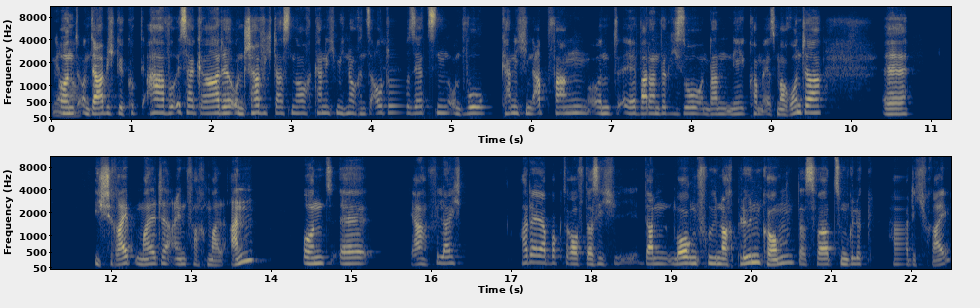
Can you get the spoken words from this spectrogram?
Genau. Und, und da habe ich geguckt, ah, wo ist er gerade und schaffe ich das noch? Kann ich mich noch ins Auto setzen und wo kann ich ihn abfangen? Und äh, war dann wirklich so und dann, nee, komm erst mal runter. Äh, ich schreibe Malte einfach mal an und äh, ja, vielleicht hat er ja Bock drauf, dass ich dann morgen früh nach Plön komme. Das war zum Glück, hatte ich frei,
